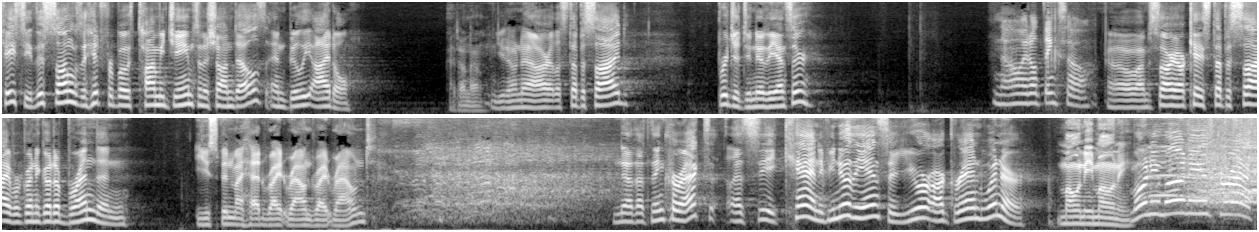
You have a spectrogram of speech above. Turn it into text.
Casey, this song was a hit for both Tommy James and the Shondells and Billy Idol. I don't know. You don't know. All right, let's step aside. Bridget, do you know the answer? No, I don't think so. Oh, I'm sorry. Okay, step aside. We're going to go to Brendan. You spin my head right round, right round. No, that's incorrect. Let's see. Ken, if you know the answer, you're our grand winner. Mony Mony. Mony Mony is correct.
